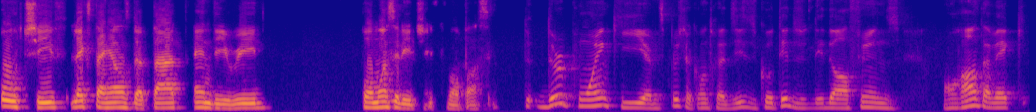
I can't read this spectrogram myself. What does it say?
aux Chiefs, l'expérience de Pat, Andy Reid. Pour moi, c'est les Chiefs qui vont passer. Deux points qui un petit peu se contredisent. Du côté des Dolphins, on rentre avec,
